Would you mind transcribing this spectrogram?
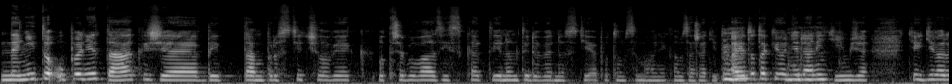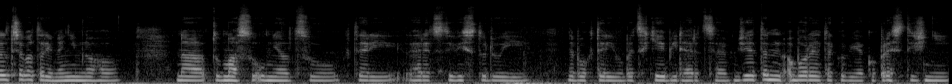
není to úplně tak, že by tam prostě člověk potřeboval získat jenom ty dovednosti a potom se mohl někam zařadit. Mm-hmm. A Mhm. je to taky hodně daný tím, že těch divadel třeba tady není mnoho na tu masu umělců, který herectví vystudují nebo který vůbec chtějí být hercem. Že ten obor je takový jako prestižní,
